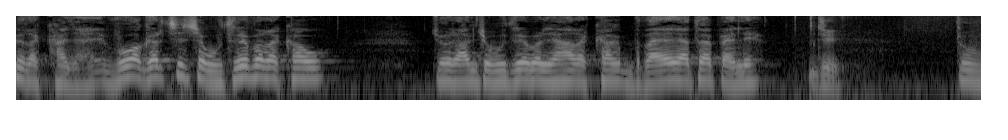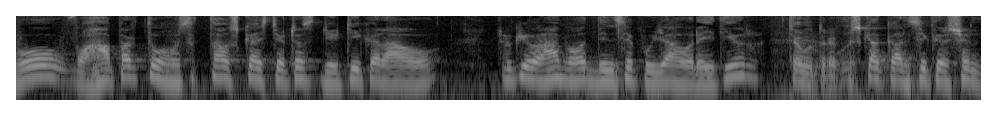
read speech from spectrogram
में रखा जाए वो अगरचे चबूतरे पर रखा हो जो राम चबूतरे पर जहाँ रखा बताया जाता है पहले। जी। तो वो वहाँ पर तो हो सकता है उसका स्टेटस डी का रहा हो क्योंकि वहाँ बहुत दिन से पूजा हो रही थी और चबूतरे उसका कॉन्सिक्रेशन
